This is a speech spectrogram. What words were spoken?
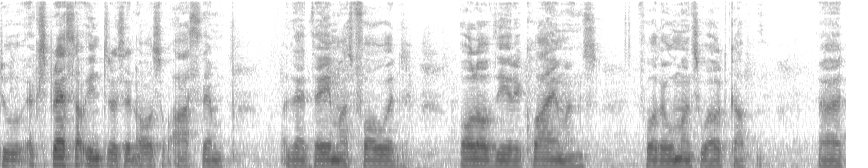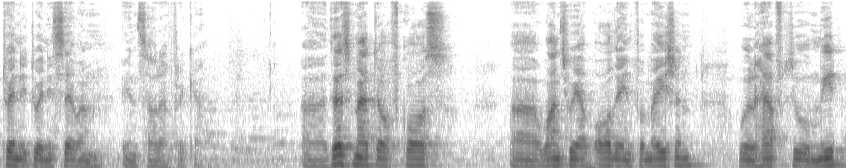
to express our interest and also ask them that they must forward all of the requirements for the Women's World Cup uh, 2027 in South Africa. Uh, this matter, of course, uh, once we have all the information, we'll have to meet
